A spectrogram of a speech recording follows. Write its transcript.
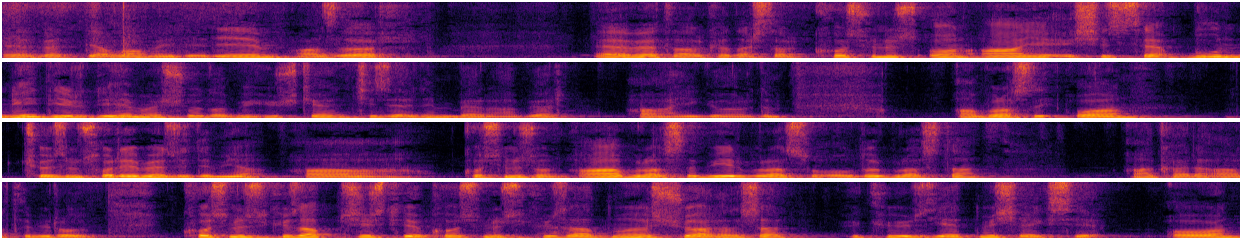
Evet devam edelim. Hazır. Evet arkadaşlar kosinüs 10 a'ya eşitse bu nedir diye hemen şurada bir üçgen çizelim beraber. A'yı gördüm. A burası 10. Çözüm soruya benzedim ya. A. Kosinüs 10. A burası 1 burası olur. Burası da A kare artı 1 olur. Kosinüs 260 istiyor. Kosinüs 260 şu arkadaşlar. 270 eksi 10.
